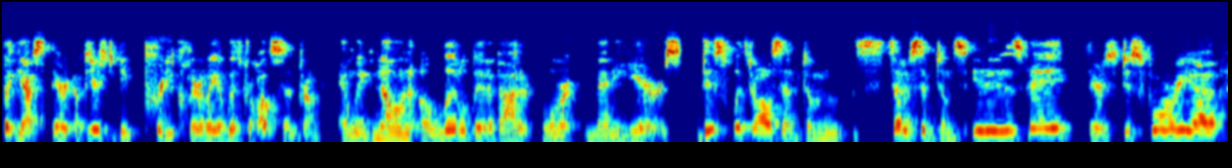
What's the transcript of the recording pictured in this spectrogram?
But yes, there appears to be pretty clearly a withdrawal syndrome. And we've known a little bit about it for many years. This withdrawal symptom set of symptoms is vague. There's dysphoria,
